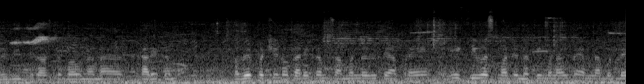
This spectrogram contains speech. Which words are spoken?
વિવિધ રાષ્ટ્રભાવનાના કાર્યક્રમો હવે પછીનો કાર્યક્રમ સામાન્ય રીતે આપણે એક દિવસ માટે નથી મનાવતા, એમના બદલે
